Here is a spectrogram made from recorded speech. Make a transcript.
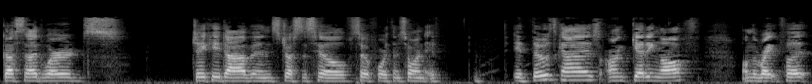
Gus Edwards, J.K. Dobbins, Justice Hill, so forth and so on, if if those guys aren't getting off on the right foot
